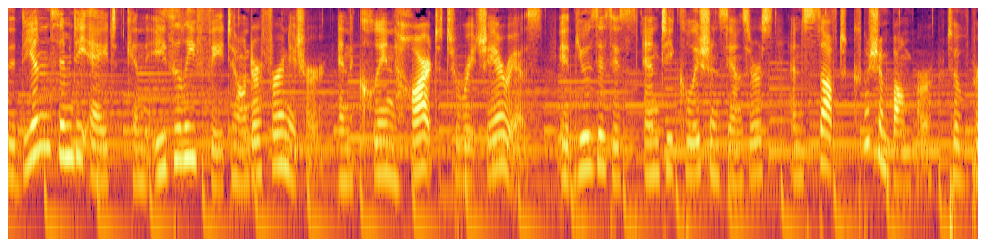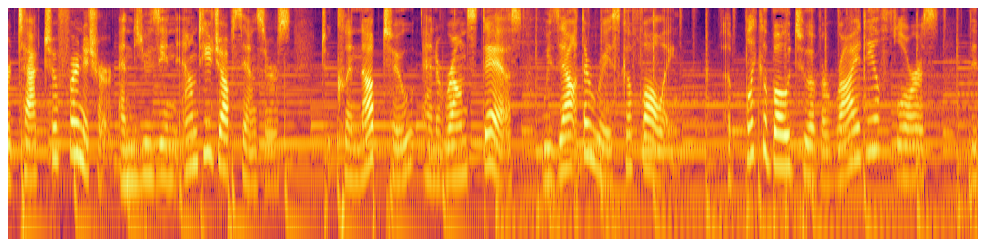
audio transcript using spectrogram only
The DN78 can easily fit under furniture and clean hard-to-reach areas. It uses its anti-collision sensors and soft cushion bumper to protect your furniture and using anti-drop sensors to clean up to and around stairs without the risk of falling. Applicable to a variety of floors, the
